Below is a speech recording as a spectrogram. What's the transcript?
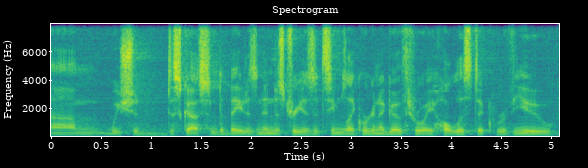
um, we should discuss and debate as an industry is it seems like we're going to go through a holistic review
